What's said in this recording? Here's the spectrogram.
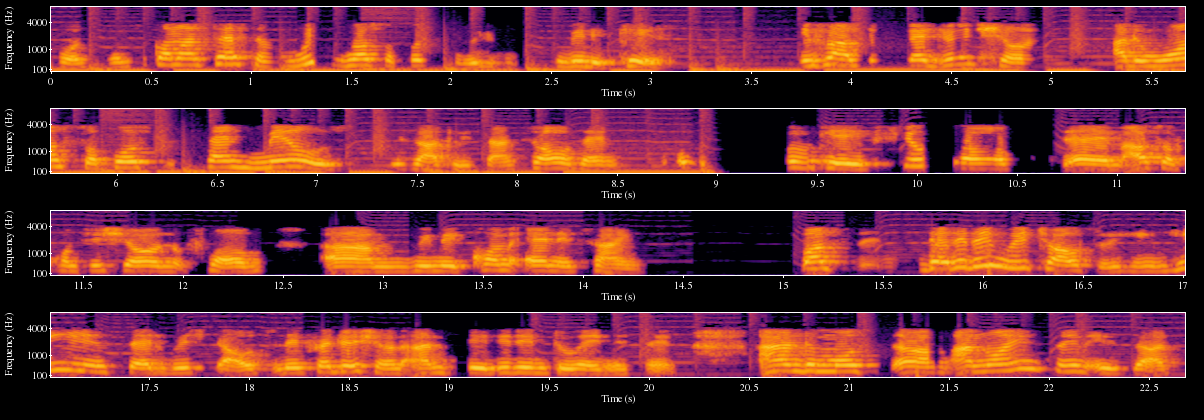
for them to come and test them, which is not supposed to be, to be the case. In fact, the federation are the ones supposed to send mails athletes and tell them, oh, okay, fill your um, out of competition form. Um, we may come anytime. But they didn't reach out to him. He instead reached out to the federation and they didn't do anything. And the most um, annoying thing is that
